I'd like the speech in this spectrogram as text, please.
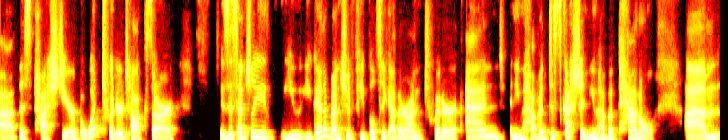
uh, this past year, but what Twitter Talks are is essentially you you get a bunch of people together on Twitter and and you have a discussion, you have a panel, um,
